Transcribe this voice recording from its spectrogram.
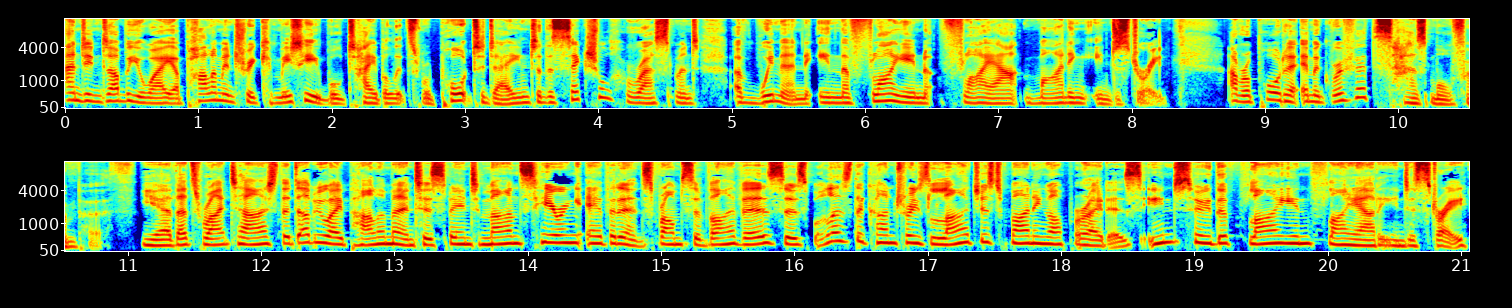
And in WA, a parliamentary committee will table its report today into the sexual harassment of women in the fly in, fly out mining industry. Our reporter Emma Griffiths has more from Perth. Yeah, that's right, Tash. The WA Parliament has spent months hearing evidence from survivors as well as the country's largest mining operators into the fly in, fly out industry.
